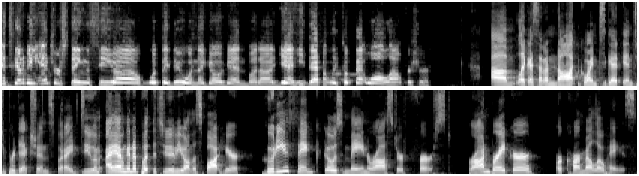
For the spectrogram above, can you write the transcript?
it's going to be interesting to see uh, what they do when they go again. But uh, yeah, he definitely took that wall out for sure. Um, like I said, I'm not going to get into predictions, but I do. I am going to put the two of you on the spot here. Who do you think goes main roster first, Bron Breakker or Carmelo Hayes?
